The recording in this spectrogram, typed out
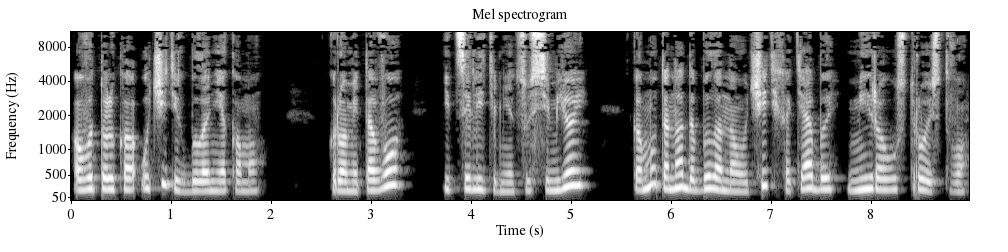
а вот только учить их было некому. Кроме того, и целительницу с семьей кому-то надо было научить хотя бы мироустройству.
